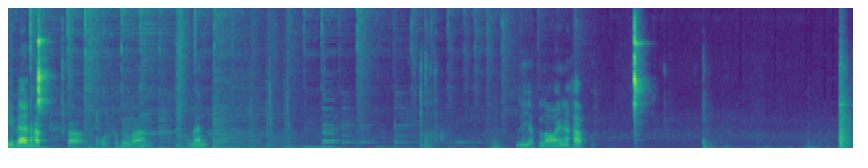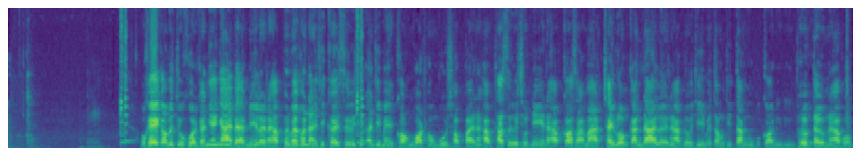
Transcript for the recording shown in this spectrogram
จีบได้นะครับ ก็ขวดเข้าไปวาง ตรงนั้น เรียบร้อยนะครับ โอเคก็บรรจุขวดกันง่ายๆแบบนี้เลยนะครับ เพื่อนๆ คนไหนที่เคยซื้อชุดอันติเมทของ Watt Home Brew Shop ไปนะครับ ถ้าซื้อชุดนี้นะครับ ก็สามารถใช้ร่วมกันได้เลยนะครับ โดยที่ไม่ต้องติดตั้งอุปกรณ์อื่นๆ เพิ่มเติมนะครับผม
